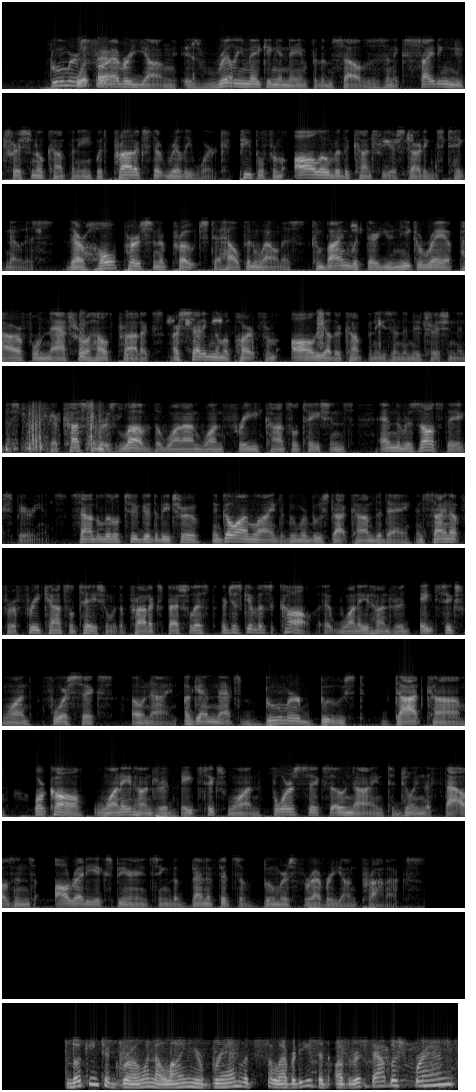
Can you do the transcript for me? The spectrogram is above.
Boomers Forever Young is really making a name for themselves as an exciting nutritional company with products that really work. People from all over the country are starting to take notice. Their whole person approach to health and wellness, combined with their unique array of powerful natural health products, are setting them apart from all the other companies in the nutrition industry. Their customers love the one on one free consultations and the results they experience. Sound a little too good to be true? Then go online to boomerboost.com today and sign up for a free consultation with a product specialist or just give us a call at 1 800 861 4609. Again, that's boomerboost.com or call 1 800 861 4609 to join the thousands already experiencing the benefits of Boomers Forever Young products. Looking to grow and align your brand with celebrities and other established brands?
